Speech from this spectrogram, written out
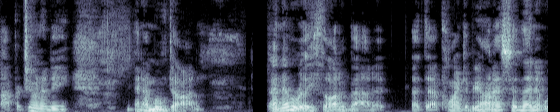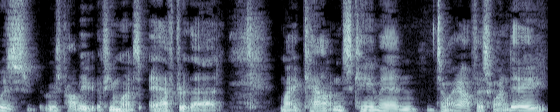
opportunity. And I moved on. I never really thought about it at that point, to be honest. And then it was it was probably a few months after that, my accountants came in to my office one day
